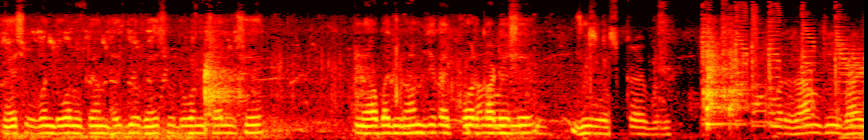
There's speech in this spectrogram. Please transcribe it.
ભેંસું બંધવાનો ધોવાનો ટાઈમ થઈ ગયો ભેંસ ઉડવાનું ચાલુ છે અને આ બાજુ રામજી કાંઈક ખોર કાઢે છે. જુઓ. અમારે રામજી ભાઈ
